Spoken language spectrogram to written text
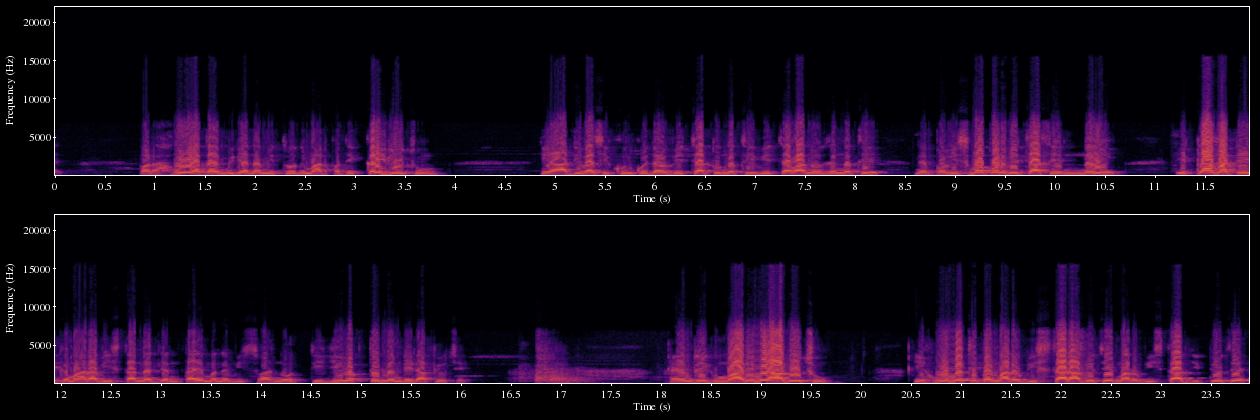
પણ હું અત્યારે મીડિયાના મિત્રોની મારફતે કહી રહ્યો છું કે આદિવાસી ખૂન કોઈ દાવ વેચાતું નથી, વેચાવાનું જ નથી ને ભવિષ્યમાં પણ વેચાશે નહીં. એટલા માટે કે મારા વિસ્તારના જનતાએ મને વિશ્વાસનો ત્રીજી વખતે મેન્ડેટ આપ્યો છે. હેન્ડ્રિક મારીને આવ્યો છું. એ હું નથી, પણ મારો વિસ્તાર આવ્યો છે. મારો વિસ્તાર જીત્યો છે.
